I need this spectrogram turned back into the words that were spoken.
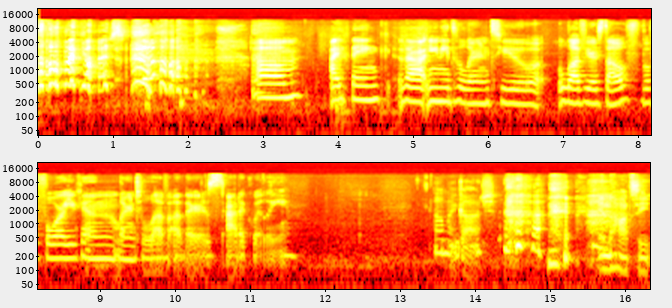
oh my gosh. um, I think that you need to learn to love yourself before you can learn to love others adequately. oh my gosh. in the hot seat.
